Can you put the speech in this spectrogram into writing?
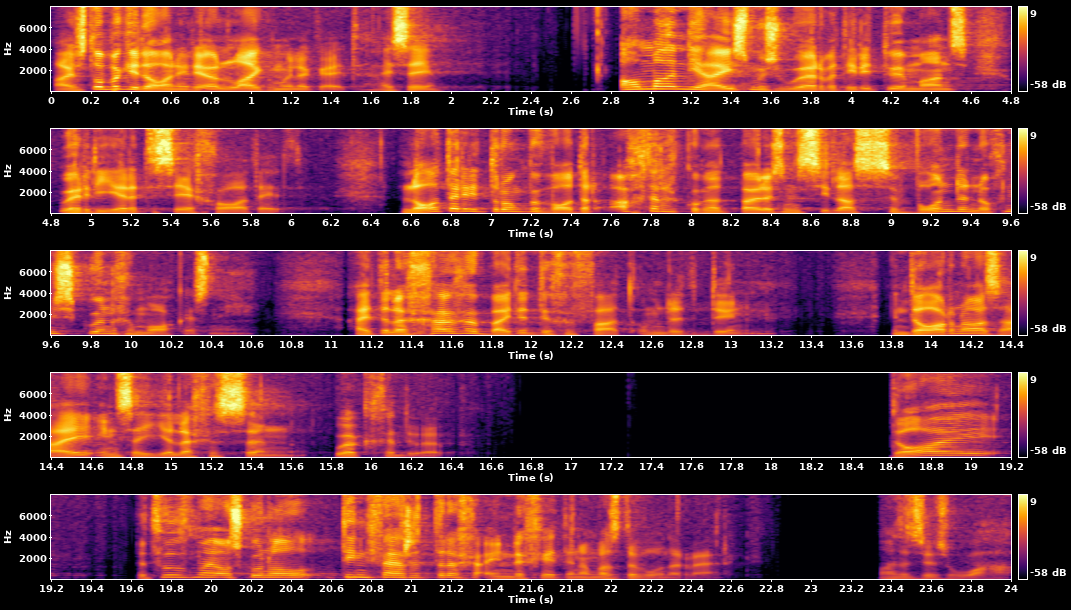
Hy stop ek daar nie, hy like moeilikheid. Hy sê, "Almal in die huis moes hoor wat hierdie twee mans oor die Here te sê gehad het." Later het die tronkbewaarder agtergekom dat Paulus en Silas se wonde nog nie skoon gemaak is nie. Hy het hulle gou-gou buitentoe gevat om dit te doen. En daarna is hy en sy hele gesin ook gedoop. Daai Dit voel vir my ons kon al 10 verse terug geëindig het en dan was dit 'n wonderwerk. Maar dit is so wow.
